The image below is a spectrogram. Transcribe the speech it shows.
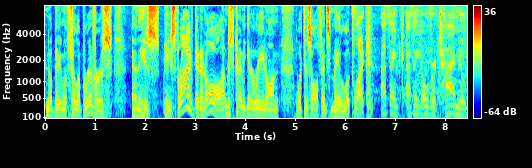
you know being with Philip Rivers, and he's he's thrived in it all. I'm just trying to get a read on what this offense may look like. I think I think over time you'll.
